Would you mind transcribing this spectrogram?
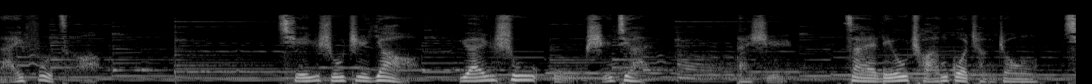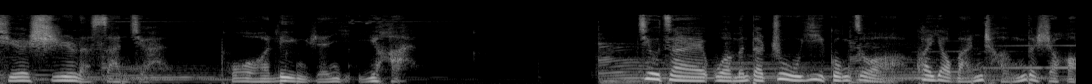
来负责。群书制药，原书五十卷，但是在流传过程中缺失了三卷，颇令人遗憾。就在我们的注意工作快要完成的时候。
